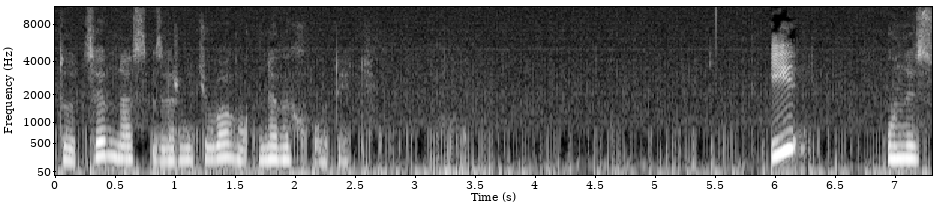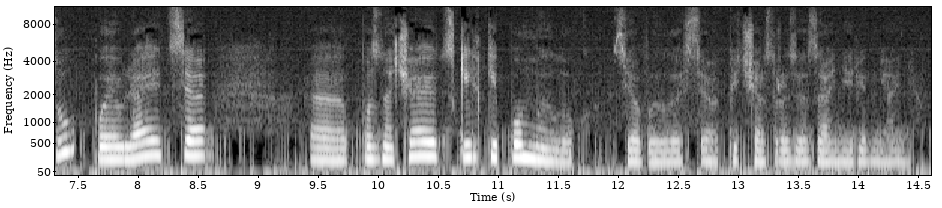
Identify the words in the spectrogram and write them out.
то це в нас, зверніть увагу, не виходить. І унизу появляється, е, позначають, скільки помилок з'явилося під час розв'язання рівняння.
